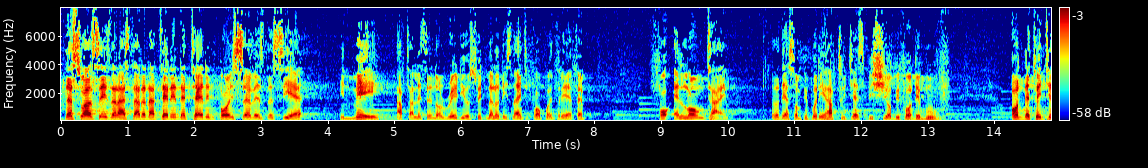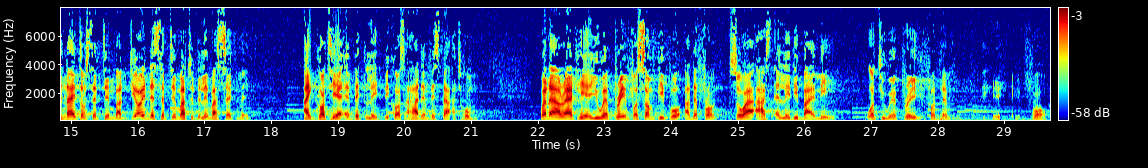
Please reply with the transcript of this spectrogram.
This one says that I started attending the turning point service this year in May after listening on radio Sweet Melodies 94.3 FM for a long time. You know, there are some people they have to just be sure before they move. On the 29th of September, during the September to deliver segment, I got here a bit late because I had a visitor at home. When I arrived here, you were praying for some people at the front. So I asked a lady by me what you were praying for them for.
